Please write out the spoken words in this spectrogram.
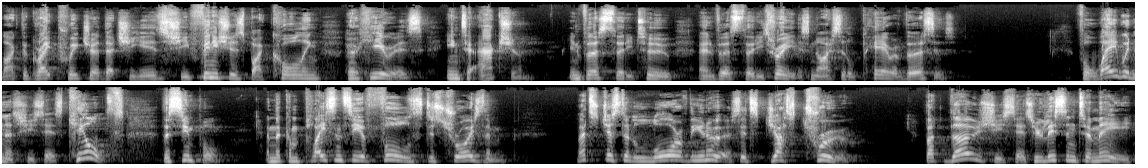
Like the great preacher that she is, she finishes by calling her hearers into action in verse 32 and verse 33, this nice little pair of verses. For waywardness, she says, kills the simple, and the complacency of fools destroys them. That's just a law of the universe. It's just true. But those, she says, who listen to me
